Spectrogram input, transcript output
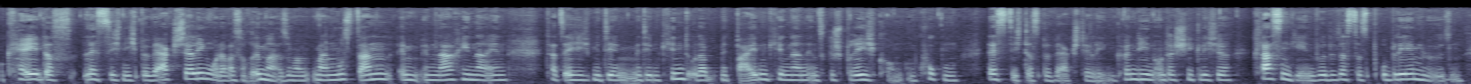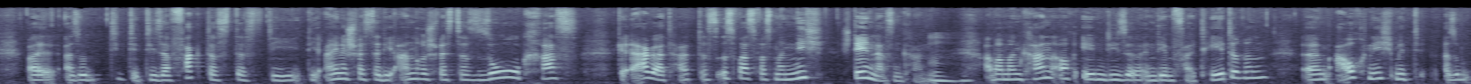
okay, das lässt sich nicht bewerkstelligen oder was auch immer. Also man, man muss dann im, im, Nachhinein tatsächlich mit dem, mit dem Kind oder mit beiden Kindern ins Gespräch kommen und gucken, lässt sich das bewerkstelligen? Können die in unterschiedliche Klassen gehen? Würde das das Problem lösen? Weil also die, dieser Fakt, dass, dass die, die eine Schwester die andere Schwester so krass geärgert hat, das ist was, was man nicht stehen lassen kann. Mhm. Aber man kann auch eben diese, in dem Fall Täterin, ähm, auch nicht mit, also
